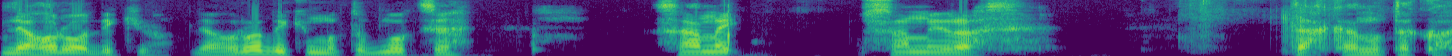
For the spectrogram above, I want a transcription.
для городиків. Для городиків мотоблок це самий, самий раз. Так, а ну тако.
